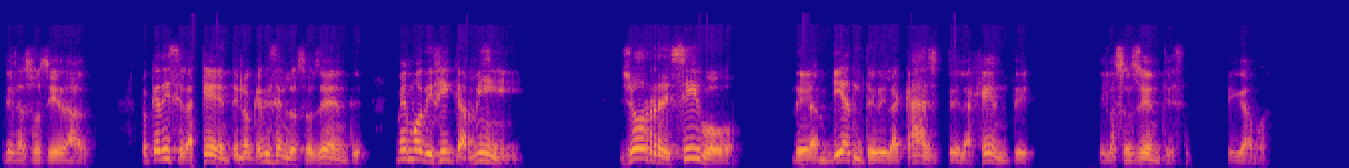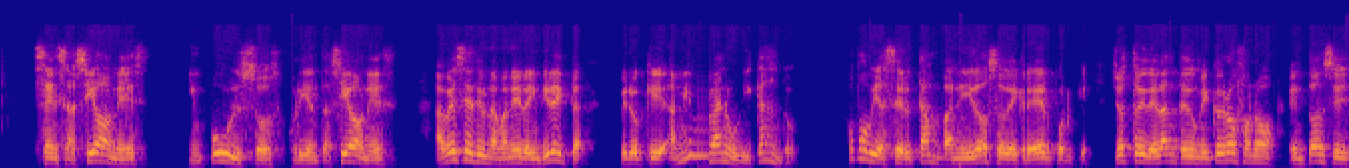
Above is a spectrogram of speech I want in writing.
de la sociedad, lo que dice la gente, lo que dicen los oyentes, me modifica a mí. Yo recibo del ambiente, de la calle, de la gente, de los oyentes, digamos, sensaciones, impulsos, orientaciones, a veces de una manera indirecta, pero que a mí me van ubicando. ¿Cómo voy a ser tan vanidoso de creer porque yo estoy delante de un micrófono, entonces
